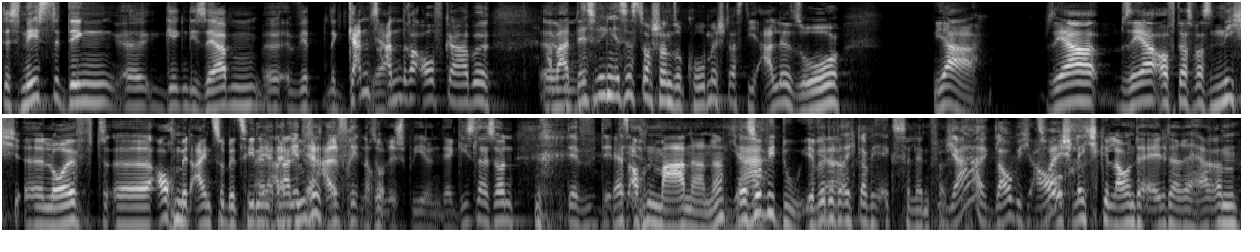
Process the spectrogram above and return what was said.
Das nächste Ding äh, gegen die Serben äh, wird eine ganz Ja. andere Aufgabe. Aber Ähm, deswegen ist es doch schon so komisch, dass die alle so, ja, sehr, sehr auf das, was nicht äh, läuft, äh, auch mit einzubeziehen in ja, da wird Analyse. der Alfred eine Rolle spielen. Der Gislason, der, der, Der ist auch ein Mahner, ne? Ja. Der ist so wie du. Ihr würdet Ja. euch, glaube ich, exzellent verstehen. Ja, glaube ich auch. Zwei schlecht gelaunte ältere Herren.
